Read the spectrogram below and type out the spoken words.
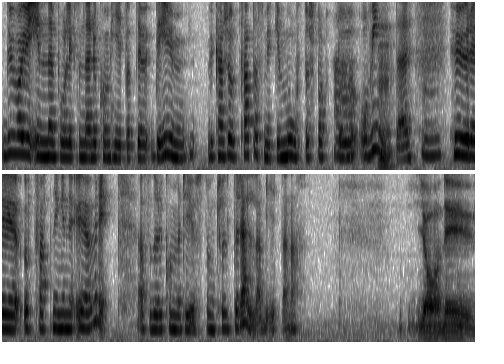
Du var ju inne på liksom när du kom hit att det, det är ju, vi kanske uppfattas mycket motorsport och, och vinter. Mm. Hur är uppfattningen i övrigt? Alltså då det kommer till just de kulturella bitarna. Ja, det är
